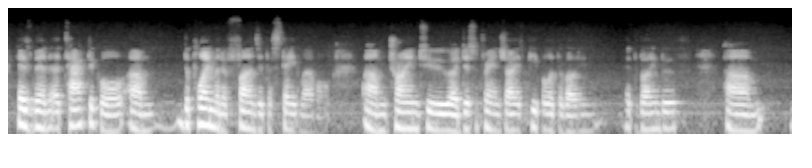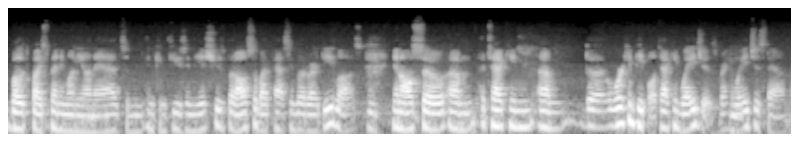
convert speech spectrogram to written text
has been a tactical um, deployment of funds at the state level, um, trying to uh, disenfranchise people at the voting at the voting booth, um, both by spending money on ads and, and, confusing the issues, but also by passing voter ID laws mm. and also um, attacking um, the working people, attacking wages, bringing mm. wages down,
